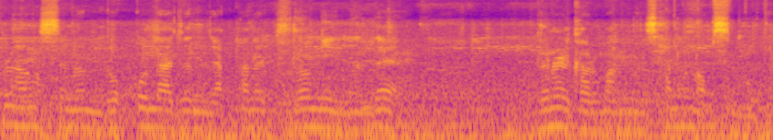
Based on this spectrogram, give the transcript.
프랑스는 높고 낮은 약간의 구름이 있는데 눈을 가로막는 산은 없습니다.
